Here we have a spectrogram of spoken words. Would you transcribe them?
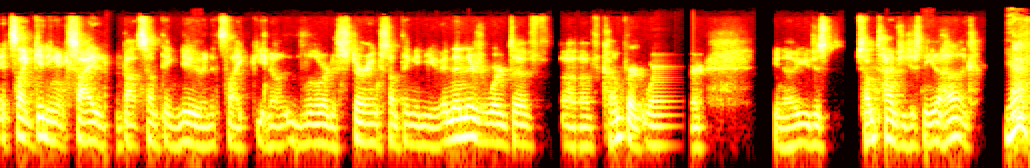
it's like getting excited about something new and it's like you know the lord is stirring something in you and then there's words of of comfort where you know you just sometimes you just need a hug yeah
